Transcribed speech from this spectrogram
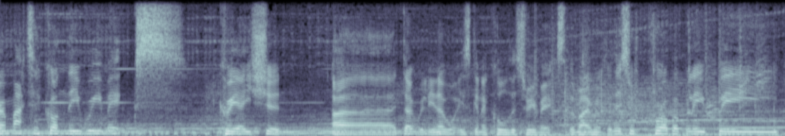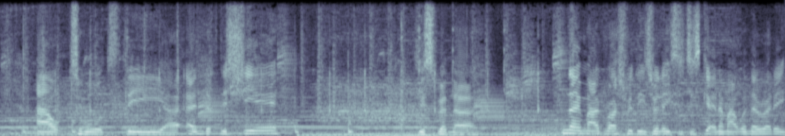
Chromatic on the remix creation. Uh, don't really know what he's going to call this remix at the moment, but this will probably be out towards the uh, end of this year. just been uh, no mad rush with these releases, just getting them out when they're ready.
